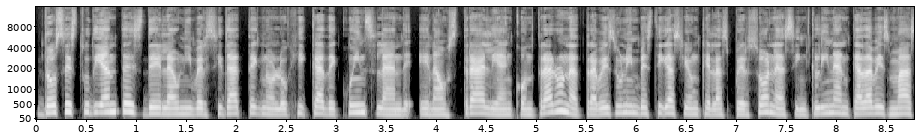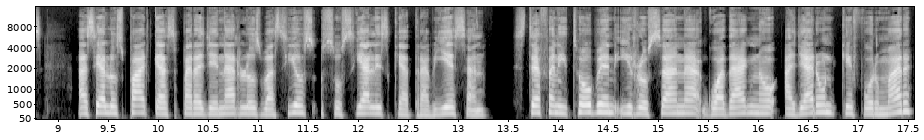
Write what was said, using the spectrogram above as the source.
Dos estudiantes de la Universidad Tecnológica de Queensland en Australia encontraron a través de una investigación que las personas se inclinan cada vez más hacia los podcasts para llenar los vacíos sociales que atraviesan. Stephanie Tobin y Rosana Guadagno hallaron que formar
